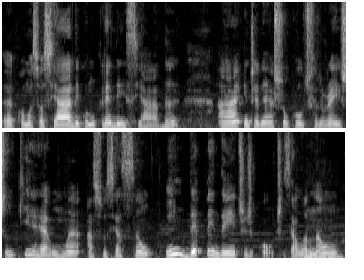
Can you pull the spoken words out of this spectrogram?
é, como associada e como credenciada a International Coach Federation, que é uma associação independente de coaches. Ela uhum. não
